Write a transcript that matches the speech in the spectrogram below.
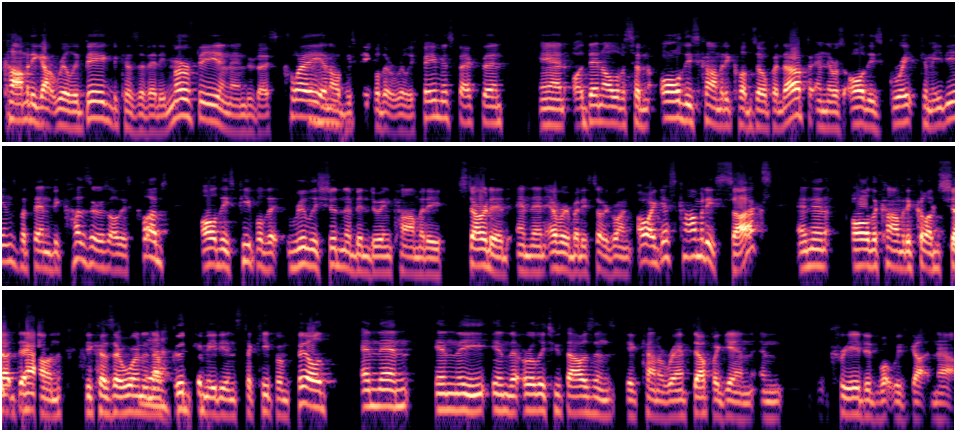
comedy got really big because of Eddie Murphy and Andrew Dice Clay and Uh-huh. all these people that were really famous back then. And uh, then all of a sudden, all these comedy clubs opened up, and there was all these great comedians. But then because there was all these clubs, all these people that really shouldn't have been doing comedy started, and then everybody started going, "Oh, I guess comedy sucks." And then all the comedy clubs shut down because there weren't Yeah. enough good comedians to keep them filled. And then in the in the early 2000s, it kind of ramped up again and created what we've got now.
